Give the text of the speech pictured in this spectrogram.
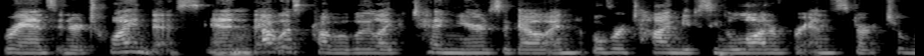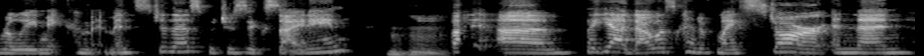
brands intertwine this. Mm-hmm. And that was probably like 10 years ago. And over time, you've seen a lot of brands start to really make commitments to this, which is exciting. Mm-hmm. But um, but yeah, that was kind of my start. And then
